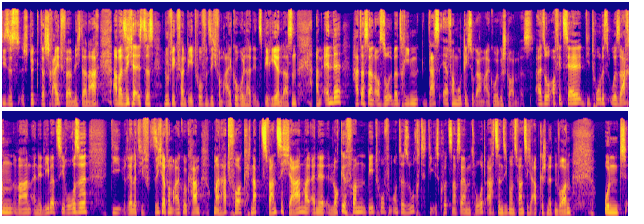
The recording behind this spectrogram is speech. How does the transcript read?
dieses Stück, das schreit förmlich danach. Aber sicher ist, dass Ludwig van Beethoven sich vom Alkohol hat inspirieren lassen. Am Ende hat das dann auch so übertrieben, dass er vermutlich sogar am Alkohol gestorben ist. Also offiziell die Todesursachen waren eine Leberzirrhose, die relativ sicher vom Alkohol kam. Man hat vor knapp 20 Jahren mal eine Locke von Beethoven untersucht. Die ist kurz nach seinem Tod 1827 abgeschnitten worden. Und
